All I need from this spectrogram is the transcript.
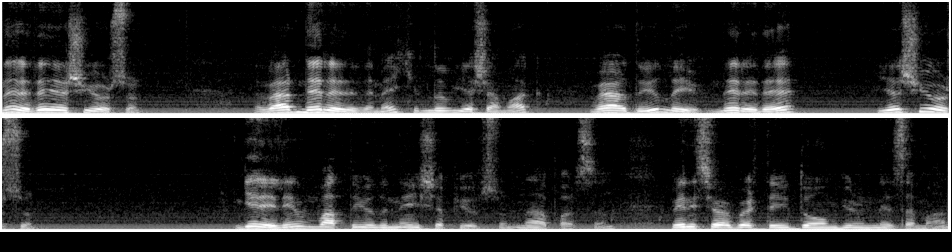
Nerede yaşıyorsun? Where nerede demek? Live yaşamak. Where do you live? Nerede yaşıyorsun? Gelelim what do you do? Ne iş yapıyorsun? Ne yaparsın? When is your birthday? Doğum günün ne zaman?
